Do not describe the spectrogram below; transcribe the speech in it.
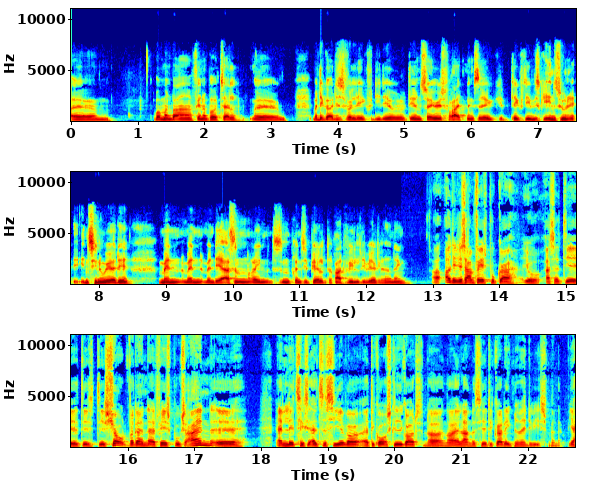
Øh, hvor man bare finder på et tal. Øh, men det gør de selvfølgelig ikke, fordi det er jo det er en seriøs forretning, så det er ikke, det er ikke fordi, vi skal insinuere det. Men, men, men det er sådan rent sådan principielt ret vildt i virkeligheden, ikke? Og, og det er det samme, Facebook gør jo. Altså, det, det, det er sjovt, hvordan at Facebooks egen øh, analytics altid siger, hvor, at det går skide godt, når, når alle andre siger, at det gør det ikke nødvendigvis. Men ja,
